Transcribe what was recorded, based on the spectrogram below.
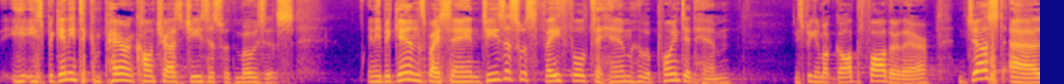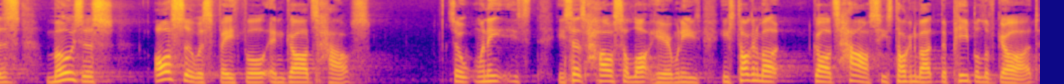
he's beginning to compare and contrast Jesus with Moses. And he begins by saying, Jesus was faithful to him who appointed him. He's speaking about God the Father there, just as Moses also was faithful in God's house. So when he, he says house a lot here, when he, he's talking about God's house, he's talking about the people of God,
